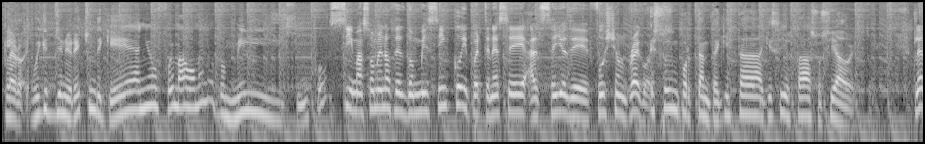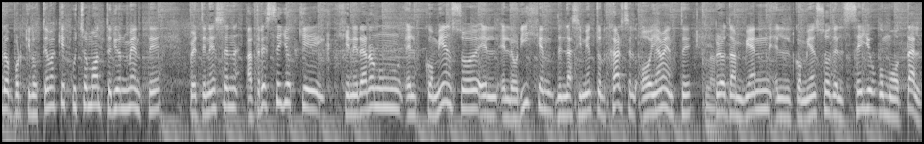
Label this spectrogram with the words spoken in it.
Claro, Wicked Generation, ¿de qué año fue más o menos? ¿2005? Sí, más o menos del 2005 y pertenece al sello de Fusion Records. Eso es importante, aquí está, ¿a qué sello está asociado esto? Claro, porque los temas que escuchamos anteriormente pertenecen a tres sellos que generaron un- el comienzo, el, el origen del nacimiento del hardstyle, obviamente, Claro. pero también el comienzo del sello como tal,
